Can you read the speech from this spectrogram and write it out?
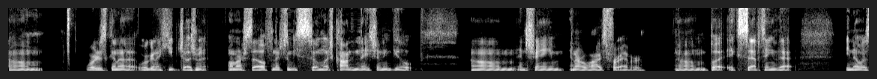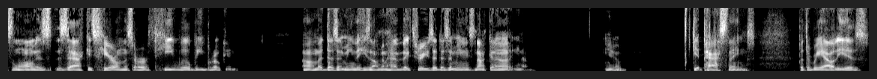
Um we're just gonna we're gonna heap judgment on ourselves and there's gonna be so much condemnation and guilt um and shame in our lives forever. Um but accepting that you know as long as zach is here on this earth he will be broken um, that doesn't mean that he's not going to have victories. That doesn't mean he's not going to, you know, you know, get past things. But the reality is,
